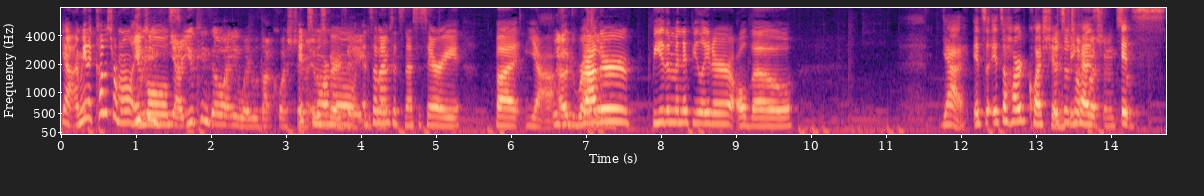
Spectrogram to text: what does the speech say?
yeah. I mean, it comes from all you angles. can, yeah, you can go any way with that question. it's it was normal, very vague, and sometimes it's necessary. But yeah, I would rather, rather- be the manipulator. Although, yeah, it's it's a hard question It's a tough because question, so- it's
